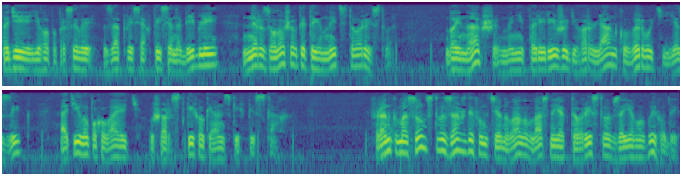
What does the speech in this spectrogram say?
Тоді його попросили заприсягтися на Біблії, не розголошувати таємниць товариства, бо інакше мені переріжуть горлянку, вирвуть язик, а тіло поховають у шорстких океанських пісках. Франкмасонство завжди функціонувало, власне, як товариство взаємовигоди,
